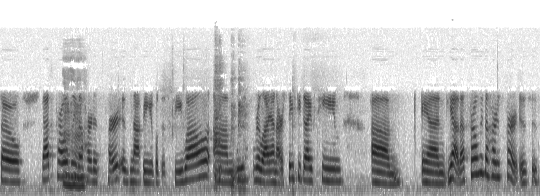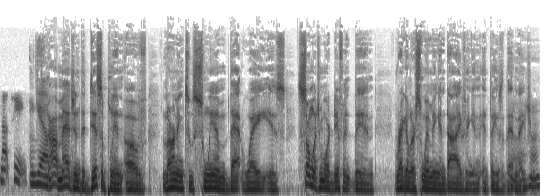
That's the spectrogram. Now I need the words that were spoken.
so that's probably the hardest part is not being able to see well. Um, we rely on our safety dive team, um, and yeah, that's probably the hardest part is is not seeing. Yeah. I imagine the discipline of learning to swim that way is so much more different than regular swimming and diving and, and things of that nature.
